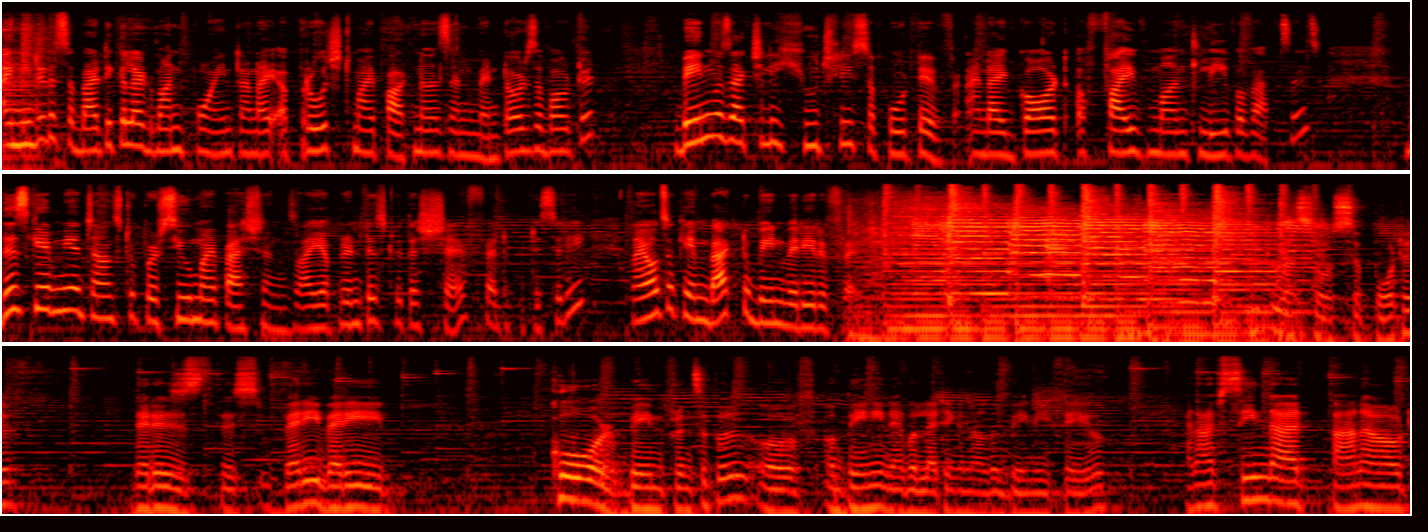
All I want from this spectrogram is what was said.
I needed a sabbatical at one point and I approached my partners and mentors about it. Bain was actually hugely supportive and I got a five month leave of absence. This gave me a chance to pursue my passions. I apprenticed with a chef at a patisserie and I also came back to Bain very refreshed. People are so supportive. There is this very, very core Bain principle of a Bainey never letting another Bainey fail. And I've seen that pan out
